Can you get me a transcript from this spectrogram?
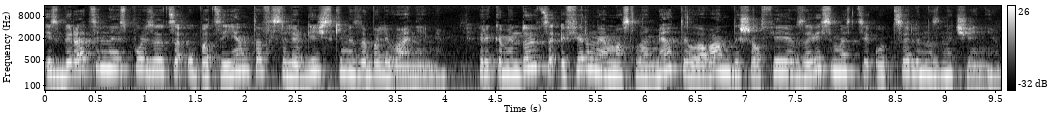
Избирательно используется у пациентов с аллергическими заболеваниями. Рекомендуются эфирные масла мяты, лаванды, шалфея в зависимости от цели назначения.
